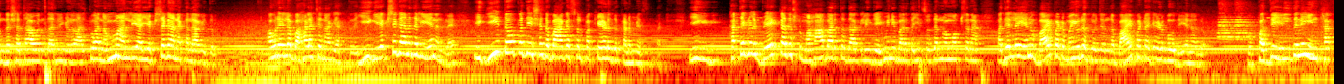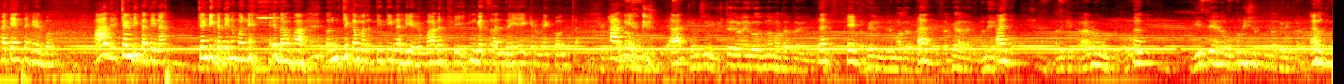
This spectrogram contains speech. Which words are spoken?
ಒಂದು ಶತಾವಧಾನಿಗಳು ಅಥವಾ ನಮ್ಮ ಅಲ್ಲಿಯ ಯಕ್ಷಗಾನ ಕಲಾವಿದರು ಅವರೆಲ್ಲ ಬಹಳ ಚೆನ್ನಾಗಿ ಆಗ್ತದೆ. ಈಗ ಯಕ್ಷಗಾನದಲ್ಲಿ ಏನಂದರೆ, ಈ ಗೀತೋಪದೇಶದ ಭಾಗ ಸ್ವಲ್ಪ ಕೇಳೋದು ಕಡಿಮೆ ಈ ಕಥೆಗಳು ಬೇಕಾದಷ್ಟು ಮಹಾಭಾರತದಾಗಲಿ, ಜೈಮಿನಿ ಭಾರತ, ಈ ಸುಧನ್ವ ಮೋಕ್ಷನ, ಅದೆಲ್ಲ ಏನು ಬಾಯಿಪಾಠ, ಮಯೂರ ಧ್ವಜನದ ಬಾಯಿಪಾಠ ಹೇಳ್ಬೋದು ಏನಾದರೂ. ಪದ್ಯ ಇಲ್ದೇ ಇಂಥ ಕತೆ ಅಂತ ಹೇಳ್ಬೋದು ಆದರೆ ಚಂಡಿ ಕಥೆನ, ಚಂಡಿ ಕಥೆನೂ ಮೊನ್ನೆ ನಮ್ಮ ಒಂದು ಚಿಕ್ಕಮ್ಮನ ತಿಥಿನಲ್ಲಿ ಮಾಡಿದ್ವಿ. ಹಿಂಗಸ್ರಂದ್ರೆ ಹೇಗಿರಬೇಕು ಅಂತ. ಹಾಗೆ ಇಷ್ಟ ಜನ ಇರೋದನ್ನ ಮಾತಾಡ್ತಾ ಆ, ಸಭೆಯಲ್ಲಿ ಇದ್ರೆ ಮಾತಾಡ್ತಾ ಇದ್ದೀನಿ. ಸಭೆ ಅಲ್ಲ ಇದು ಮನೆ. ಅದು. ಅದಕ್ಕೆ ಕಾರಣ ಉಂಟು ಗೀತೆಯನ್ನು ಉಪನಿಷತ್ತು ಅಂತ ಕರೀತಾರೆ. ಹೌದು.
